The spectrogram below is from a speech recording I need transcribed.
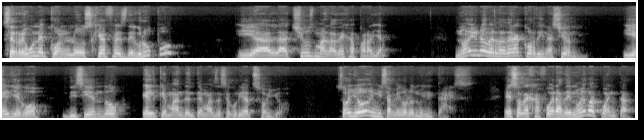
se reúne con los jefes de grupo y a la chusma la deja para allá. No hay una verdadera coordinación. Y él llegó diciendo, el que manda en temas de seguridad soy yo. Soy yo y mis amigos los militares. Eso deja fuera de nueva cuenta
